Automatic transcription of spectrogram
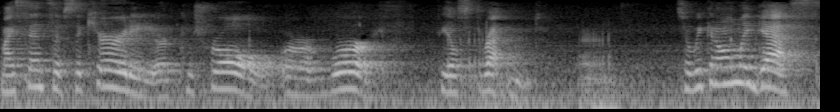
My sense of security or control or worth feels threatened. So we can only guess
